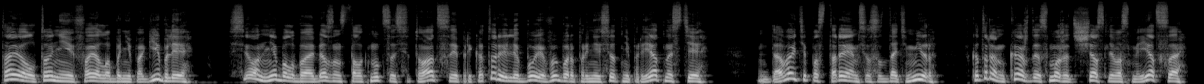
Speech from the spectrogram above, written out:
Тайл, Тони и Файла бы не погибли, Сион не был бы обязан столкнуться с ситуацией, при которой любой выбор принесет неприятности. Давайте постараемся создать мир, котором каждый сможет счастливо смеяться,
